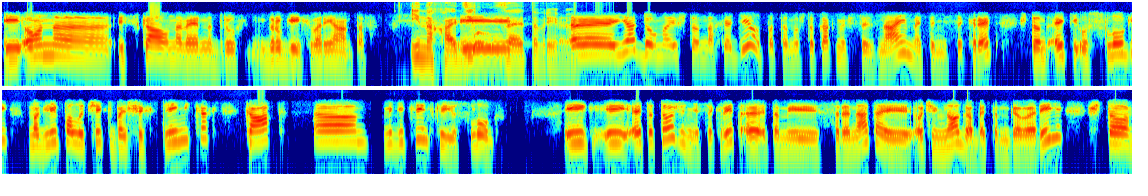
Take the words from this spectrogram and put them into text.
И он э, искал, наверное, друг, других вариантов. И находил и, за это время? Э, я думаю, что находил, потому что, как мы все знаем, это не секрет, что эти услуги могли получить в больших клиниках как э, медицинскую услугу. И, и это тоже не секрет, э, это мы с Ренатой очень много об этом говорили, что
